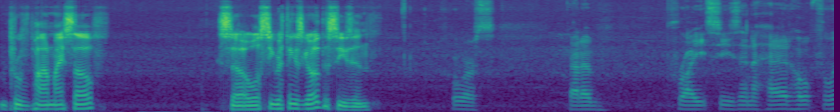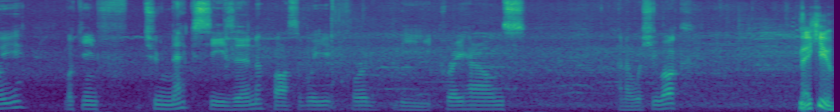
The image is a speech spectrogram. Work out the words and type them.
improve upon myself. So we'll see where things go this season. Of course. Got a bright season ahead, hopefully. Looking f- to next season, possibly for the Greyhounds. And I wish you luck. Thank you.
